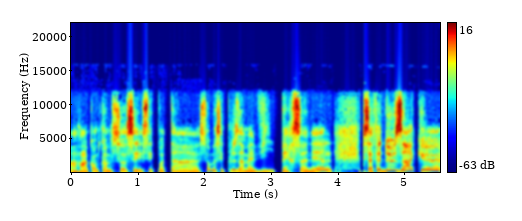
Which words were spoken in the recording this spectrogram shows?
en rencontre comme ça, c'est, c'est pas tant euh, ça, mais c'est plus dans ma vie personnelle. Puis ça fait deux ans que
